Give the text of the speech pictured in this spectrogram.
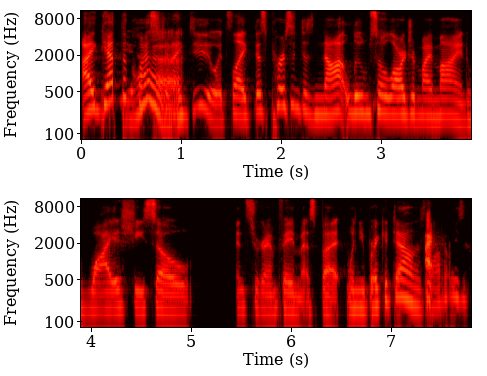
I get the question. I do. It's like this person does not loom so large in my mind. Why is she so Instagram famous? But when you break it down, there's a I- lot of reasons.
